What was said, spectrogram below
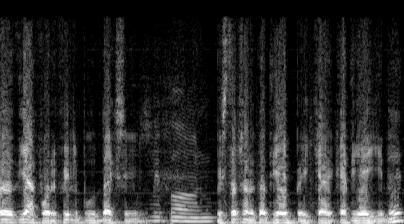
ε, διάφοροι φίλοι που εντάξει Λοιπόν, πιστέψαν κάτι, έ- κα- κάτι έγινε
